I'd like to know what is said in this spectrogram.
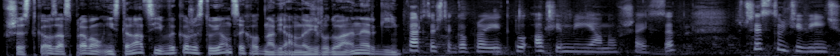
Wszystko za sprawą instalacji wykorzystujących odnawialne źródła energii. Wartość tego projektu 8 milionów 600. W 309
